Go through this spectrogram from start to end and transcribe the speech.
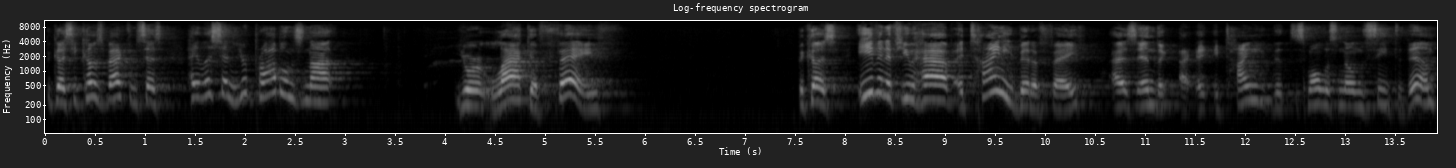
Because he comes back and says, Hey, listen, your problem's not your lack of faith. Because even if you have a tiny bit of faith, as in the, a, a tiny, the smallest known seed to them,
